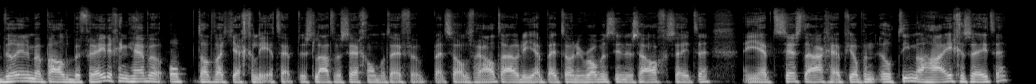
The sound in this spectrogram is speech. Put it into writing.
wil je een bepaalde bevrediging hebben op dat wat jij geleerd hebt. Dus laten we zeggen, om het even bij hetzelfde verhaal te houden. Je hebt bij Tony Robbins in de zaal gezeten. En je hebt zes dagen heb je op een ultieme high gezeten.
